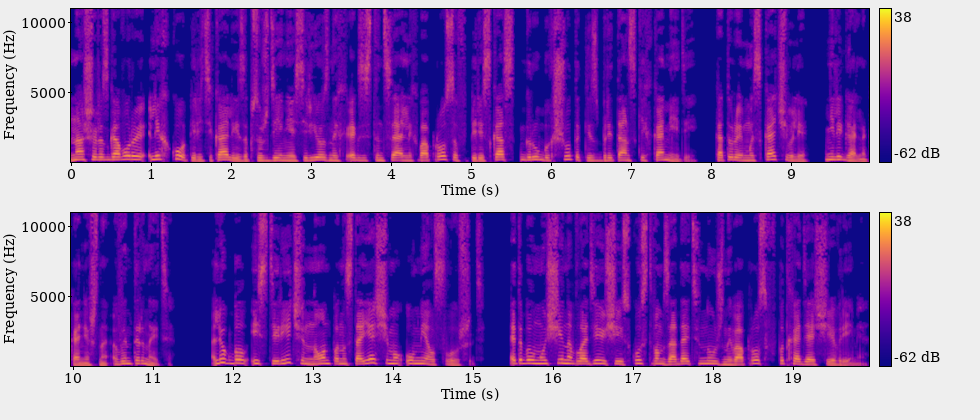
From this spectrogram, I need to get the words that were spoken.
Наши разговоры легко перетекали из обсуждения серьезных экзистенциальных вопросов в пересказ грубых шуток из британских комедий, которые мы скачивали, нелегально, конечно, в интернете. Люк был истеричен, но он по-настоящему умел слушать. Это был мужчина, владеющий искусством задать нужный вопрос в подходящее время.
